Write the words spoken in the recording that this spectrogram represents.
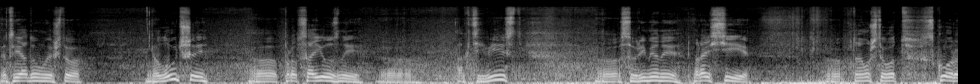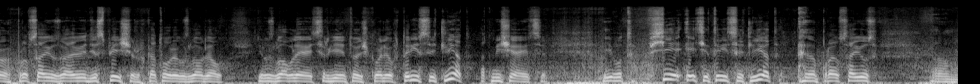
Это, я думаю, что лучший э, профсоюзный активист современной России. Потому что вот скоро профсоюза авиадиспетчеров, который возглавлял и возглавляет Сергей Анатольевич Ковалев, 30 лет отмечается. И вот все эти 30 лет профсоюз эм,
